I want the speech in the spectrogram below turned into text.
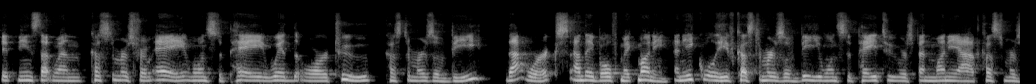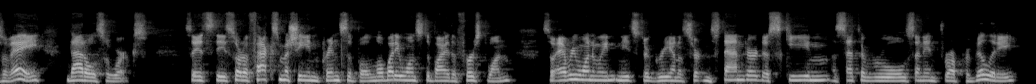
It means that when customers from a wants to pay with or to customers of b that works and they both make money. And equally if customers of b wants to pay to or spend money at customers of a that also works. So it's the sort of fax machine principle. Nobody wants to buy the first one. So everyone needs to agree on a certain standard a scheme a set of rules and interoperability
